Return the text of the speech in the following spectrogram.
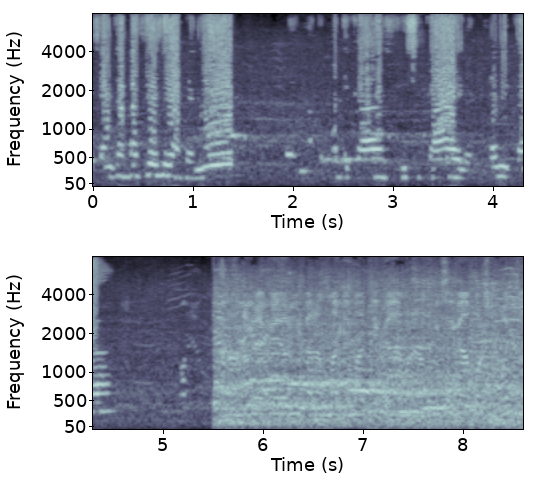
sean capaces de aprender pues, matemáticas, física, electrónica. que dedicar a las matemáticas, la física, por supuesto.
